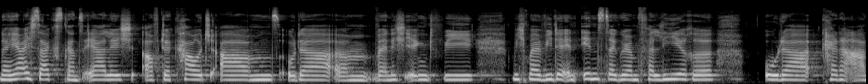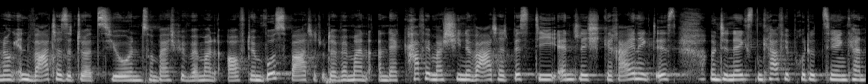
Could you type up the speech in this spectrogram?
naja, ich sag's ganz ehrlich, auf der Couch abends oder ähm, wenn ich irgendwie mich mal wieder in Instagram verliere oder keine Ahnung, in Wartesituationen, zum Beispiel wenn man auf dem Bus wartet oder wenn man an der Kaffeemaschine wartet, bis die endlich gereinigt ist und den nächsten Kaffee produzieren kann.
